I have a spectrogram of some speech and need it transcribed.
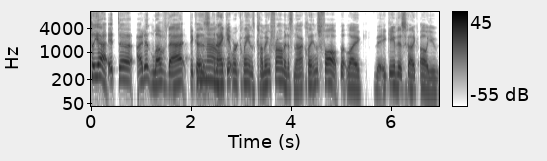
So yeah, it. Uh, I didn't love that because, and I get where Clayton's coming from, and it's not Clayton's fault, but like it gave this like, oh, you,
